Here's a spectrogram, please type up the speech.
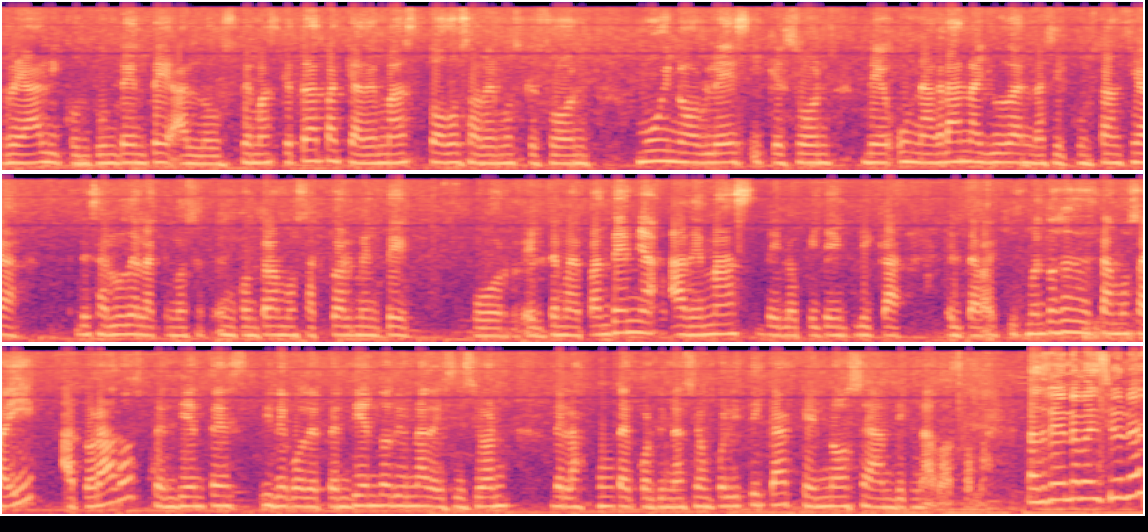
real y contundente a los temas que trata, que además todos sabemos que son muy nobles y que son de una gran ayuda en la circunstancia de salud en la que nos encontramos actualmente por el tema de pandemia, además de lo que ya implica el tabaquismo. Entonces estamos ahí, atorados, pendientes y digo, dependiendo de una decisión de la Junta de Coordinación Política que no se han dignado a tomar. Adriana, mencionas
